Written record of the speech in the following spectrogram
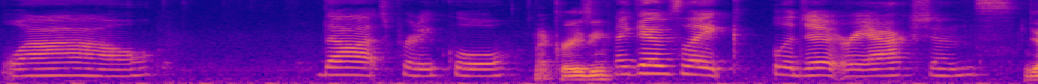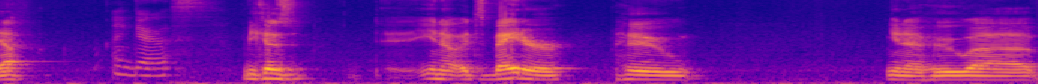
Wow. That's pretty cool. Not crazy? That gives like legit reactions, Yeah. I guess. because you know it's Vader who you know who uh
